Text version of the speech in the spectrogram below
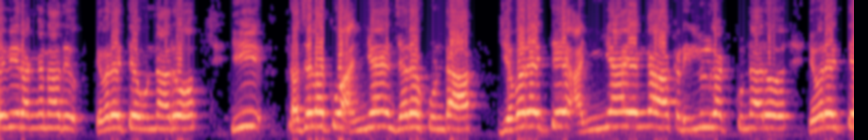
ఏవి రంగనాథ్ ఎవరైతే ఉన్నారో ఈ ప్రజలకు అన్యాయం జరగకుండా ఎవరైతే అన్యాయంగా అక్కడ ఇల్లులు కట్టుకున్నారో ఎవరైతే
